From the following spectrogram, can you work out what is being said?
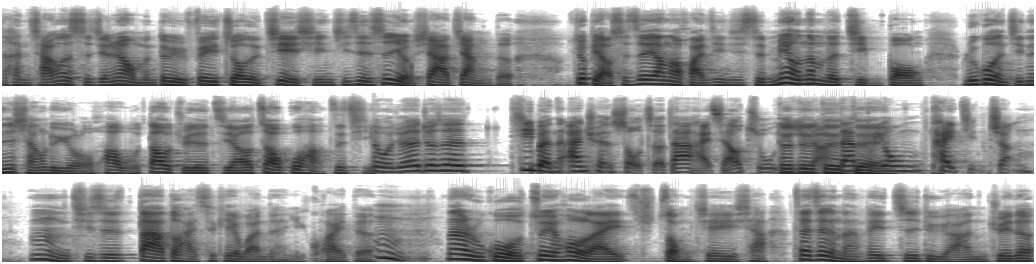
很长的时间，让我们对于非洲的戒心其实是有下降的，就表示这样的环境其实没有那么的紧绷。如果你今天是想旅游的话，我倒觉得只要照顾好自己，我觉得就是基本的安全守则，大家还是要注意的，对对对对，但不用太紧张。嗯，其实大家都还是可以玩得很愉快的。嗯，那如果最后来总结一下，在这个南非之旅啊，你觉得？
